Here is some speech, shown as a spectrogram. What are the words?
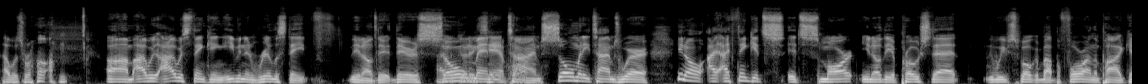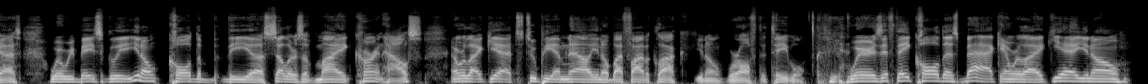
I was wrong. Um, I was I was thinking even in real estate, you know, there, there's so many example. times, so many times where you know I, I think it's it's smart, you know, the approach that we've spoken about before on the podcast, where we basically you know called the the uh, sellers of my current house and we're like, yeah, it's two p.m. now, you know, by five o'clock, you know, we're off the table. Whereas if they called us back and we're like, yeah, you know.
